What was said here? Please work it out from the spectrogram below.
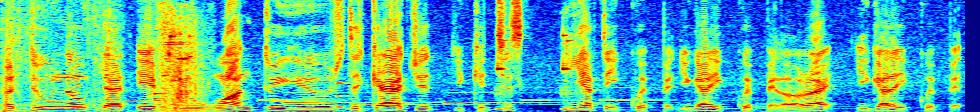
But do note that if you want to use the gadget, you can just you have to equip it. You gotta equip it, alright? You gotta equip it.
